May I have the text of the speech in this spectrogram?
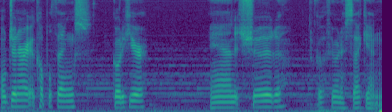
We'll generate a couple things. Go to here. And it should go through in a second.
